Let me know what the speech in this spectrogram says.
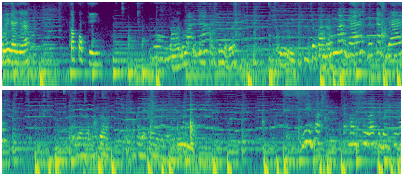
Ini guys ya. Oh, jangan itu depan rumah guys, dekat guys. tidak ada makan Jepang Hmm. Nih Pak, tak mampu lah pedasnya.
